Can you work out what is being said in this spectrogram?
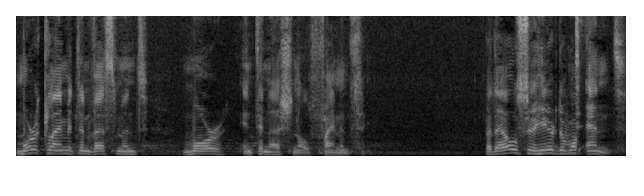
More climate investment, more international financing. But I also hear the ones end,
